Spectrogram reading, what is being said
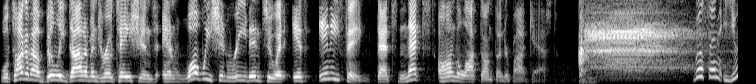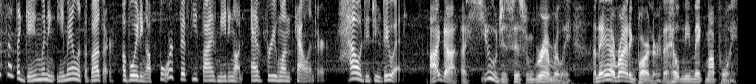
we'll talk about Billy Donovan's rotations and what we should read into it, if anything. That's next on the Locked On Thunder podcast. Wilson, you sent the game winning email at the buzzer, avoiding a 455 meeting on everyone's calendar. How did you do it? I got a huge assist from Grammarly, an AI writing partner that helped me make my point.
